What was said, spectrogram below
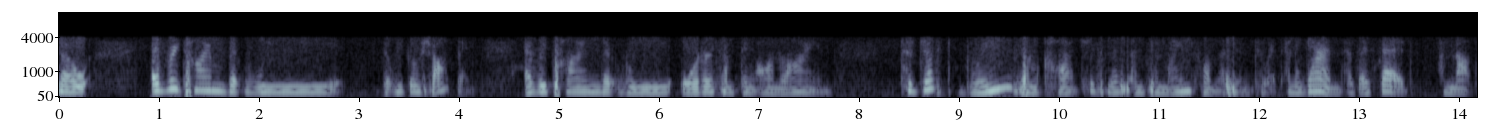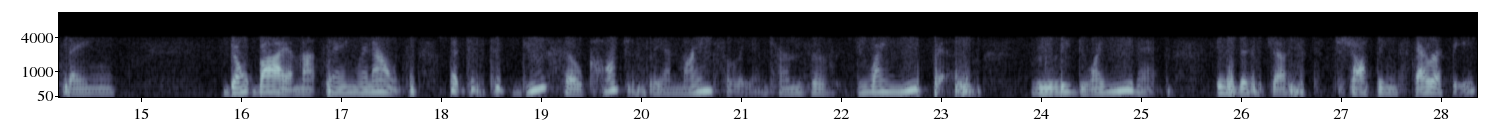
So every time that we that we go shopping, every time that we order something online, to just bring some consciousness and some mindfulness into it. And again, as I said, I'm not saying don't buy, I'm not saying renounce, but just to do so consciously and mindfully in terms of do I need this? Really, do I need it? Is this just shopping therapy?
